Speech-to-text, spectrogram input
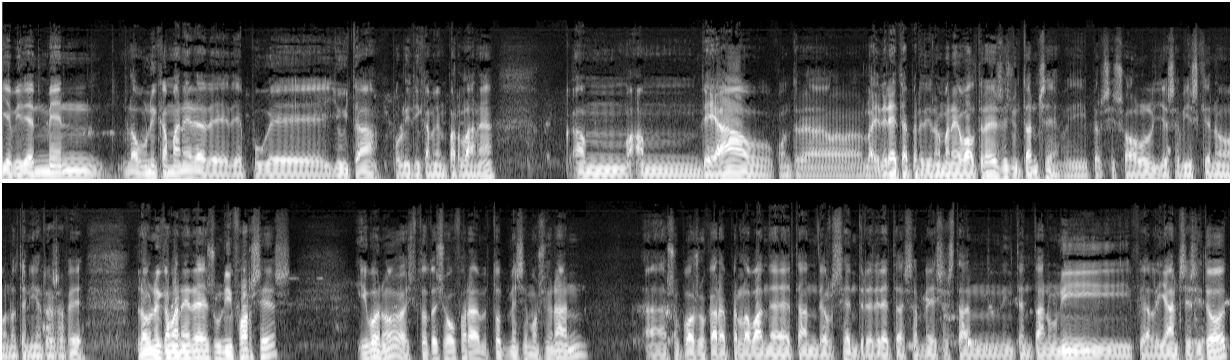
i evidentment, l'única manera de, de poder lluitar, políticament parlant, eh, amb, amb DA o contra la dreta, per dir una manera o altra, és ajuntant-se. Vull dir, per si sol ja s'ha vist que no, no tenien res a fer. L'única manera és unir forces i, bueno, tot això ho farà tot més emocionant. Uh, suposo que ara per la banda tant del centre-dreta també s'estan intentant unir i fer aliances i tot.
